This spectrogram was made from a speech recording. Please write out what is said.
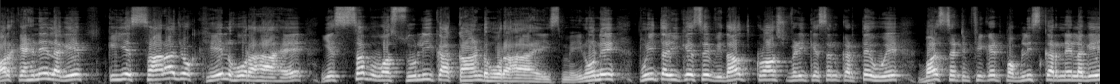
और कहने लगे कि ये सारा जो खेल हो रहा है, ये सब वसूली का कांड हो रहा है इसमें। इन्होंने पूरी तरीके से विदाउट क्रॉस वेरिफिकेशन करते हुए बर्थ सर्टिफिकेट पब्लिश करने लगे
